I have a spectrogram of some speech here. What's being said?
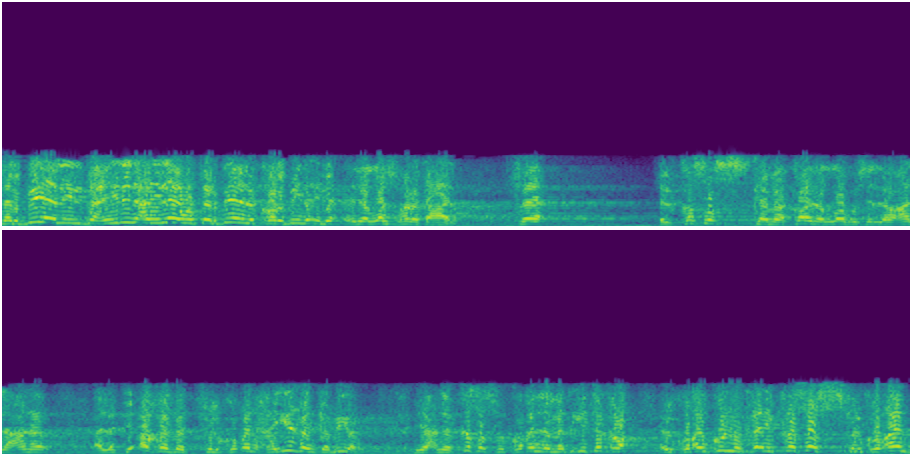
تربية للبعيدين عن الله وتربية للقربين إلى الله سبحانه وتعالى. فالقصص كما قال الله جل وعلا عنها التي أخذت في القرآن حيزا كبيرا. يعني القصص في القرآن لما تيجي تقرأ القرآن كله تلاقي قصص في القرآن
